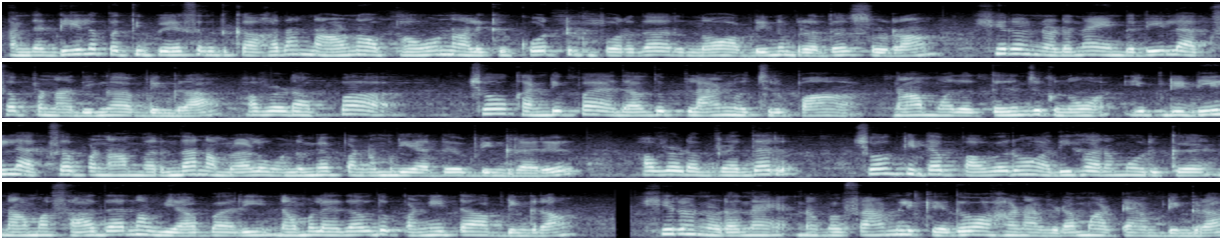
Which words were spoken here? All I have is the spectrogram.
அந்த டீலை பற்றி பேசுகிறதுக்காக தான் நானும் அப்பாவும் நாளைக்கு கோர்ட்டுக்கு போகிறதா இருந்தோம் அப்படின்னு பிரதர் சொல்கிறான் ஹீரோயின் இந்த டீலை அக்செப்ட் பண்ணாதீங்க அப்படிங்கிறா. அவளோட அப்பா சோ கண்டிப்பாக ஏதாவது பிளான் வச்சுருப்பான். நாம் அதை தெரிஞ்சுக்கணும். இப்படி டீல் அக்செப்ட் பண்ணாமல் இருந்தால் நம்மளால் ஒன்றுமே பண்ண முடியாது அப்படிங்கிறாரு. அவரோட பிரதர் ஷோ கிட்ட பவரும் அதிகாரமும் இருக்குது நாம் சாதாரண வியாபாரி நம்மளை ஏதாவது பண்ணிட்டா அப்படிங்கிறான். ஹீரோனோடனே நம்ம ஃபேமிலிக்கு எதுவும் ஆக நான் விட மாட்டேன் அப்படிங்கிறா.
